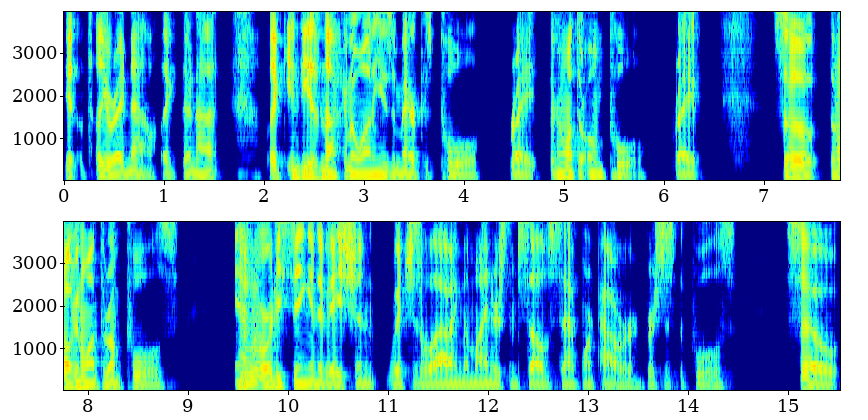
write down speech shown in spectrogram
I'll tell you right now. Like, they're not like India's not going to want to use America's pool, right? They're going to want their own pool, right? So they're all going to want their own pools. And we're Mhm. already seeing innovation, which is allowing the miners themselves to have more power versus the pools. So,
